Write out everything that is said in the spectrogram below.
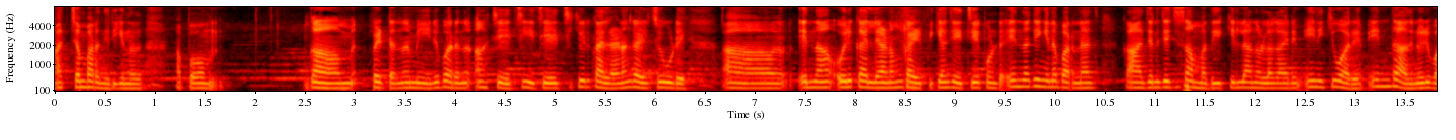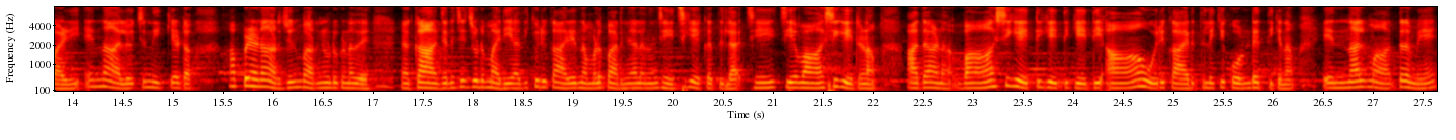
അച്ഛൻ പറഞ്ഞിരിക്കുന്നത്. അപ്പോൾ പെട്ടെന്ന് മീന് പറയുന്നു ആ ചേച്ചി ചേച്ചിക്ക് ഒരു കല്യാണം കഴിച്ചുകൂടെ? എന്നാൽ ഒരു കല്യാണം കഴിപ്പിക്കാൻ ചേച്ചിയെ കൊണ്ട്? എന്നൊക്കെ ഇങ്ങനെ പറഞ്ഞാൽ കാഞ്ചന ചേച്ചി സമ്മതിക്കില്ല എന്നുള്ള കാര്യം എനിക്കും അറിയാം. എന്താ അതിനൊരു വഴി? എന്ന് ആലോചിച്ച് നിൽക്കട്ടോ. അപ്പോഴാണ് അർജുൻ പറഞ്ഞു കൊടുക്കുന്നത് കാഞ്ചന ചേച്ചിയോട് മര്യാദയ്ക്ക് ഒരു കാര്യം നമ്മൾ പറഞ്ഞാലൊന്നും ചേച്ചി കേൾക്കത്തില്ല. ചേച്ചിയെ വാശി കയറ്റണം. അതാണ് വാശി കയറ്റി കയറ്റി കയറ്റി ആ ഒരു കാര്യത്തിലേക്ക് കൊണ്ടെത്തിക്കണം. എന്നാൽ മാത്രമേ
